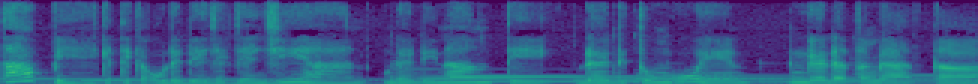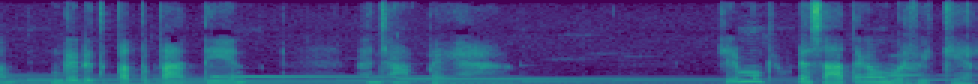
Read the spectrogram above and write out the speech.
Tapi ketika udah diajak janjian, udah dinanti, udah ditungguin, nggak datang-datang, nggak ditepat-tepatin, kan capek ya. Jadi mungkin udah saatnya kamu berpikir,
